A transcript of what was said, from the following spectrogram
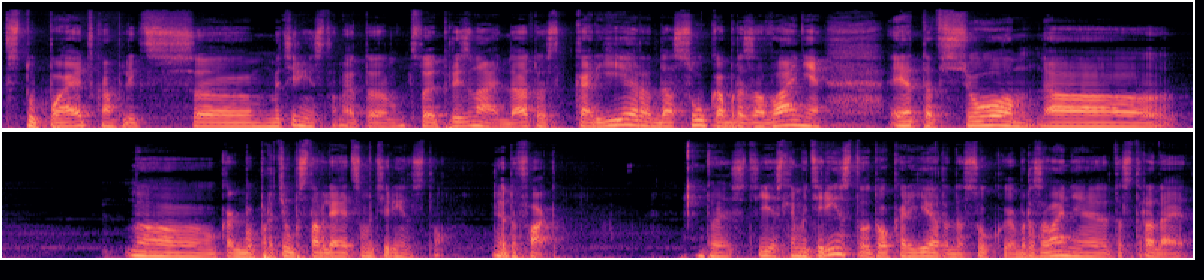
вступают в конфликт с э, материнством. Это стоит признать, да, то есть карьера, досуг, образование, это все э, э, как бы противопоставляется материнству. Это факт. То есть, если материнство, то карьера, досуг и образование это страдает.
